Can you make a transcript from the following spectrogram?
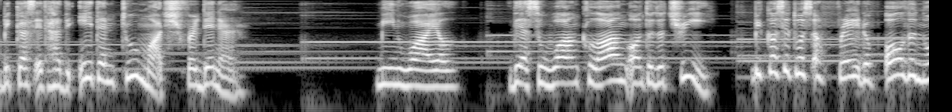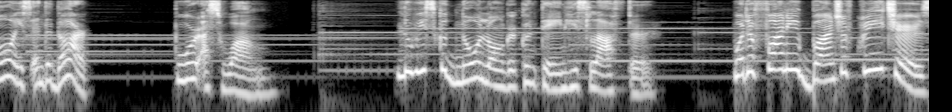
because it had eaten too much for dinner. Meanwhile, the aswang clung onto the tree because it was afraid of all the noise and the dark. Poor aswang. Luis could no longer contain his laughter. What a funny bunch of creatures!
